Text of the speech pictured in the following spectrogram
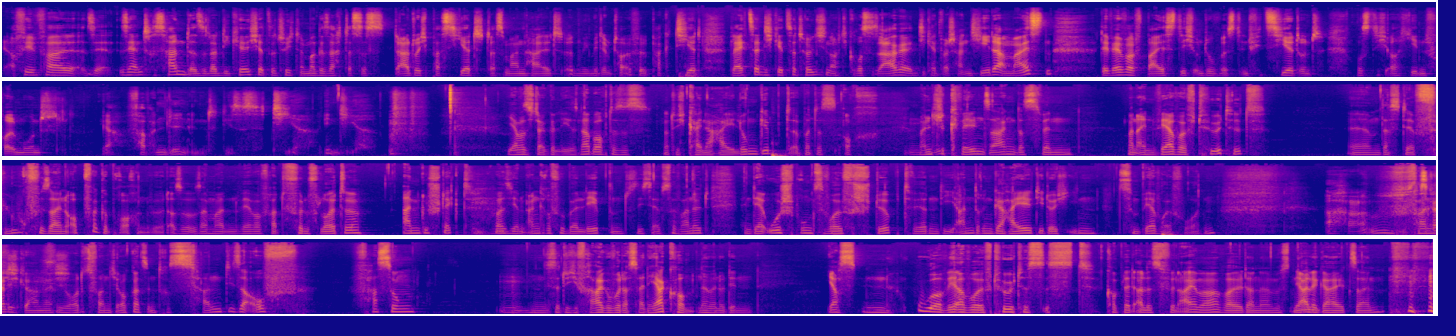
auf jeden Fall sehr, sehr interessant. Also da die Kirche hat natürlich dann mal gesagt, dass es dadurch passiert, dass man halt irgendwie mit dem Teufel paktiert. Gleichzeitig gibt es natürlich noch die große Sage, die kennt wahrscheinlich jeder am meisten. Der Werwolf beißt dich und du wirst infiziert und musst dich auch jeden Vollmond ja, verwandeln in dieses Tier in dir. Ja, was ich da gelesen habe, auch, dass es natürlich keine Heilung gibt, aber dass auch mhm. manche Quellen sagen, dass wenn man einen Werwolf tötet, ähm, dass der Fluch für seine Opfer gebrochen wird. Also, sag mal, ein Werwolf hat fünf Leute angesteckt, mhm. quasi einen Angriff überlebt und sich selbst verwandelt. Wenn der Ursprungswolf stirbt, werden die anderen geheilt, die durch ihn zum Werwolf wurden. Aha, fand das kannte ich, ich gar nicht. Ja, das fand ich auch ganz interessant, diese Auffassung. Mhm. Das ist natürlich die Frage, wo das dann herkommt, ne? wenn du den ersten Urwerwolf tötest, ist komplett alles für einen Eimer, weil dann äh, müssten ja alle mhm. geheilt sein.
